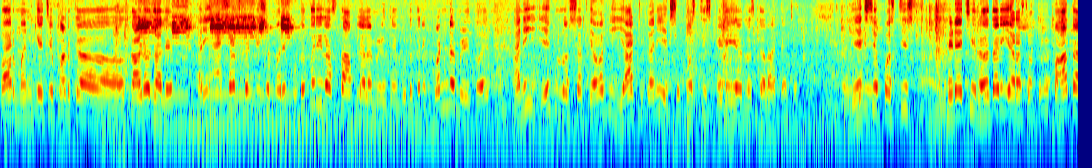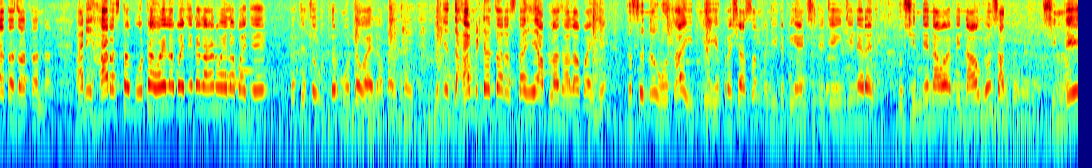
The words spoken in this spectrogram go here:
फार मनक्याचे पाड का- काढं झाले आणि अशाच कंडिशनमध्ये कुठंतरी रस्ता आपल्याला मिळतोय कुठंतरी फंड मिळतोय. आणि एक लक्षात घ्यावा की या ठिकाणी एकशे पस्तीस खेडे या रस्त्याला अटॅच आहेत. एकशे पस्तीस खेड्याची रहदारी या रस्त्यावर. तुम्ही पाहता आता जाताना. आणि हा रस्ता मोठा व्हायला पाहिजे का लहान व्हायला पाहिजे? तर त्याचं उत्तर मोठं व्हायला पाहिजे. म्हणजे दहा मीटरचा रस्ता हे आपला झाला पाहिजे. तसं न होता इथले हे प्रशासन म्हणजे इथे बी एन सीचे जे इंजिनियर आहेत तो शिंदे नाव मी नाव घेऊन सांगतो. शिंदे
